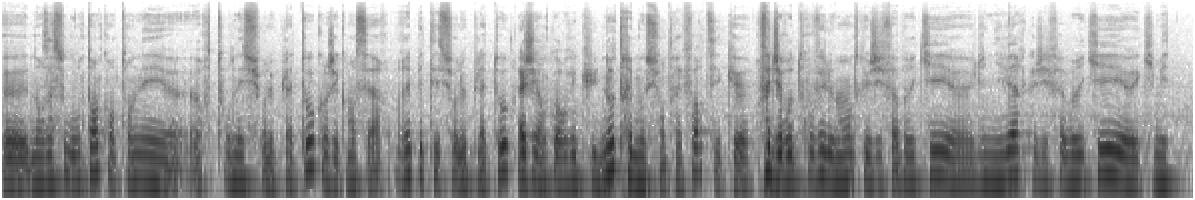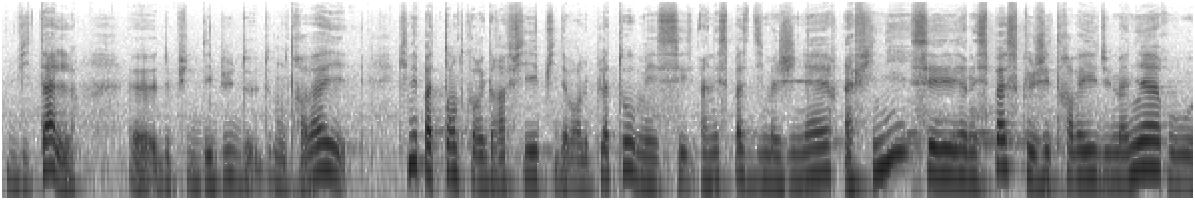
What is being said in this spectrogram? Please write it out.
euh, dans un second temps, quand on est euh, retourné sur le plateau, quand j'ai commencé à répéter sur le plateau, là j'ai encore vécu une autre émotion très forte, c'est que en fait j'ai retrouvé le monde que j'ai fabriqué, euh, l'univers que j'ai fabriqué, euh, qui m'est vital euh, depuis le début de, mon travail qui n'est pas tant de chorégraphier puis d'avoir le plateau, mais c'est un espace d'imaginaire infini. C'est un espace que j'ai travaillé d'une manière où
